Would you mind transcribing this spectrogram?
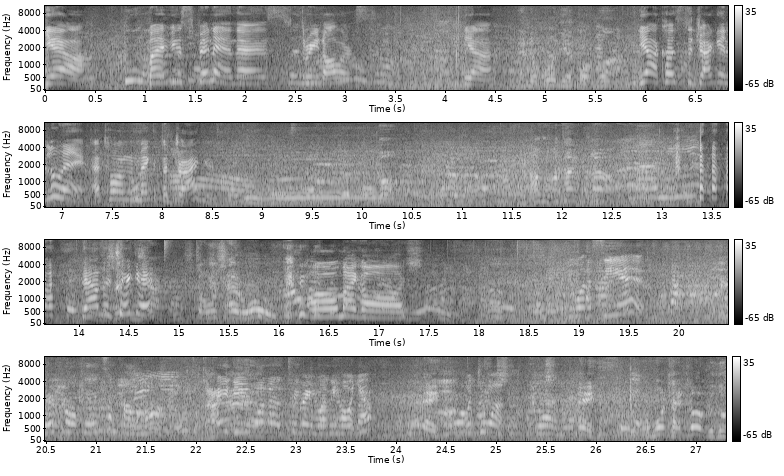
Yeah. But if you spin it, then it's three dollars. Yeah. Yeah, cause the dragon. Look at it. I told him to make the dragon. they down the chicken. Oh my gosh. You want to see it? Hey, do you want to take Wait, let me hold you? Hey. What you want? Hey, một lại rồi của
